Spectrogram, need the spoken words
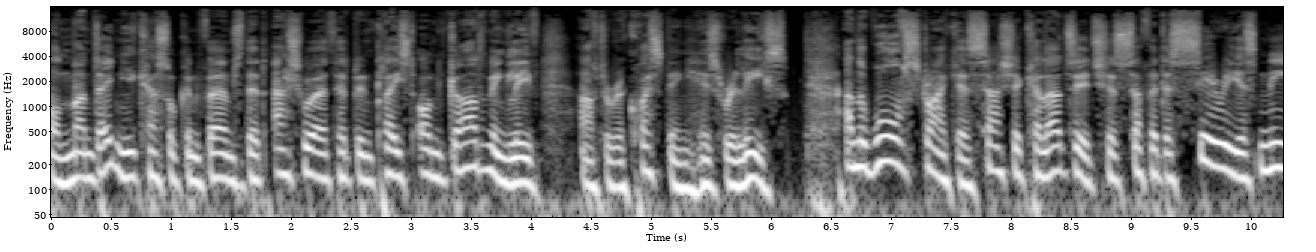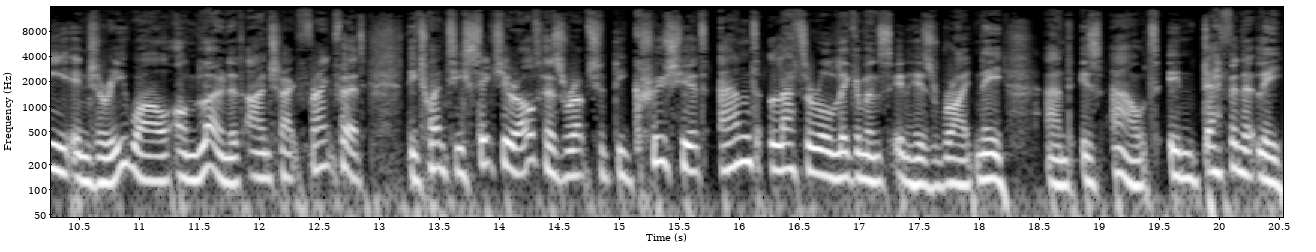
On Monday, Newcastle confirmed that Ashworth had been placed on gardening leave after requesting his release. And the Wolves striker Sasa Kalajdzic has suffered a serious knee injury while on loan at Eintracht Frankfurt. The 26-year-old has ruptured the cruciate and lateral ligaments in his right knee and is out indefinitely.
